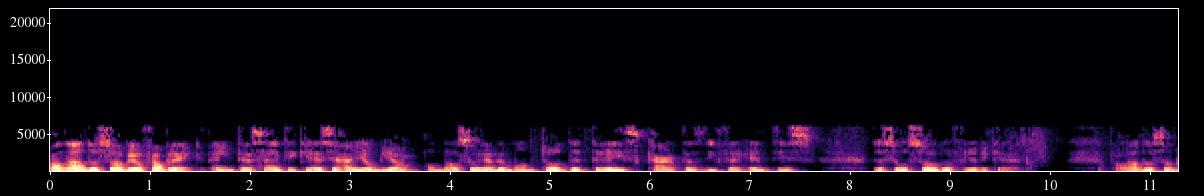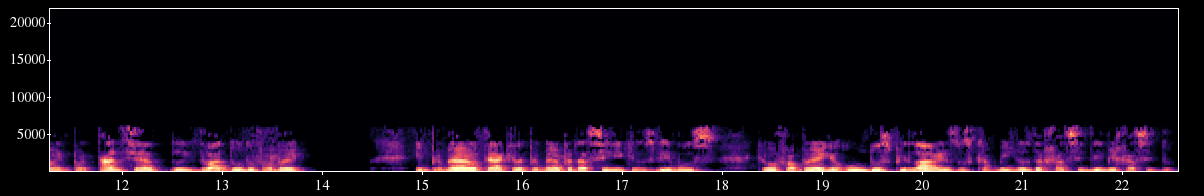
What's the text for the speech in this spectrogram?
Falando sobre o Fabreg, é interessante que esse Hayom Yom, o nosso Rebbe montou de três cartas diferentes do seu sogro Friedrich Rebbe. Falando sobre a importância do Idvadu do Fabreg. Em primeiro, tem aquele primeiro pedacinho que nós vimos, que o Fabreg é um dos pilares dos caminhos da Hassidim e Hassidut.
